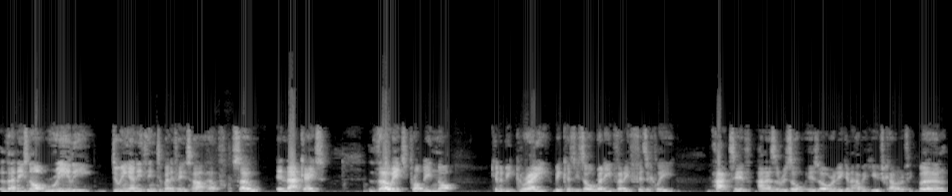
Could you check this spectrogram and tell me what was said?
then he's not really doing anything to benefit his heart health. So, in that case, though it's probably not going to be great because he's already very physically active and as a result is already going to have a huge calorific burn,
